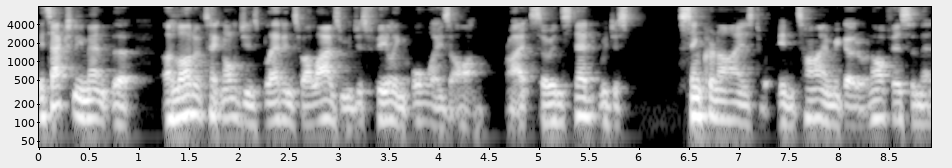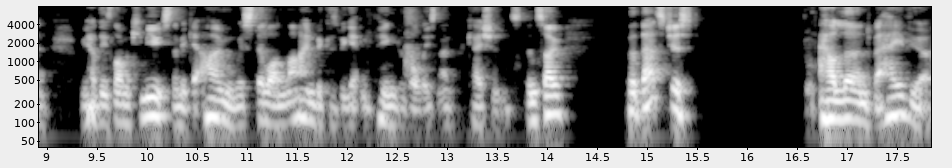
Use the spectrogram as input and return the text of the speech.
it's actually meant that a lot of technology has bled into our lives and we're just feeling always on, right? So instead, we're just synchronized in time. We go to an office and then we have these long commutes, then we get home and we're still online because we're getting pinged with all these notifications. And so, but that's just our learned behavior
